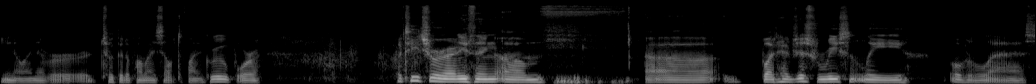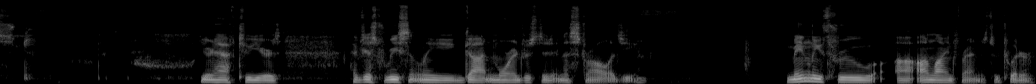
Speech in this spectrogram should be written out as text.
you know, I never took it upon myself to find a group or a teacher or anything. Um, uh, but have just recently, over the last year and a half, two years have just recently gotten more interested in astrology, mainly through uh, online friends, through Twitter.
